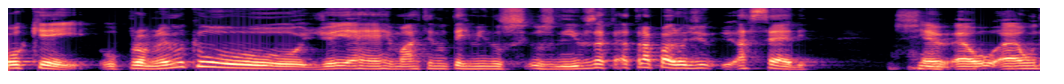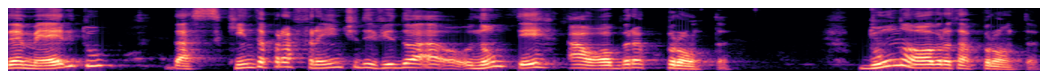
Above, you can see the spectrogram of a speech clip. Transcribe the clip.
Ok, o problema é que o J.R.R. Martin não termina os, os livros atrapalhou de- a série. É, é, o- é um demérito da quinta pra frente devido a não ter a obra pronta. Duna a obra tá pronta.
